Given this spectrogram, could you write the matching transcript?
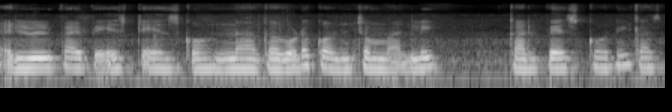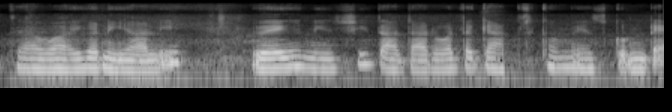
వెల్లుల్లిపాయ పేస్ట్ వేసుకున్నాక కూడా కొంచెం మళ్ళీ కలిపేసుకొని కాస్త వేగనియాలి వేగనిచ్చి ఆ తర్వాత క్యాప్సికమ్ వేసుకుంటే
